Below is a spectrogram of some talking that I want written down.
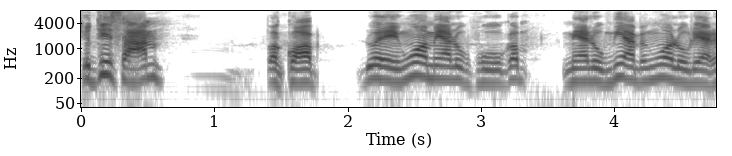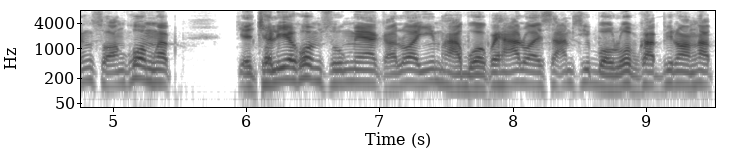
ชุดที่สามประกอบด้วยง้วแม่ลูกผูกับแม่ลูกเมียเป็นง้วลูกแรกทั้งสองโคมครับเกียรติเฉลี่ยโคมสูงแม่กับร้อยยี่สิบห้าบวกไปหาร้อยสามสิบบวกลบครับพี่น้องครับ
